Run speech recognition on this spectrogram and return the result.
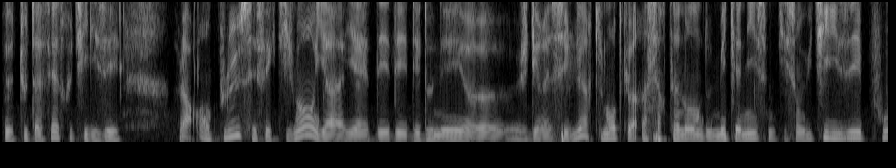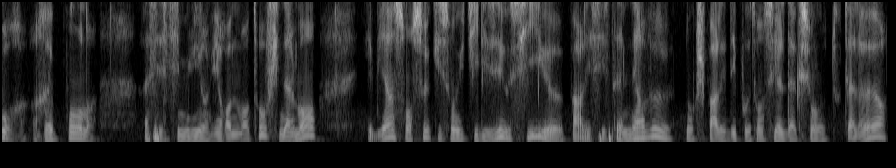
peut tout à fait être utilisé. En plus, effectivement, il y a, des, données, je dirais, cellulaires qui montrent qu'un certain nombre de mécanismes qui sont utilisés pour répondre à ces stimuli environnementaux, finalement, eh bien, sont ceux qui sont utilisés aussi euh, par les systèmes nerveux. Donc, je parlais des potentiels d'action tout à l'heure.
